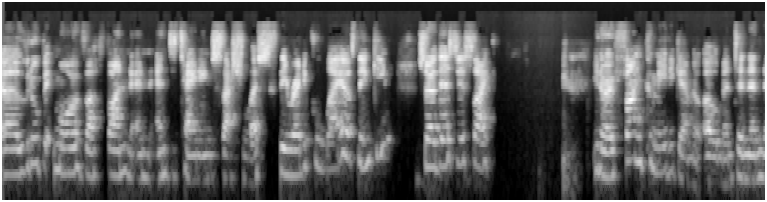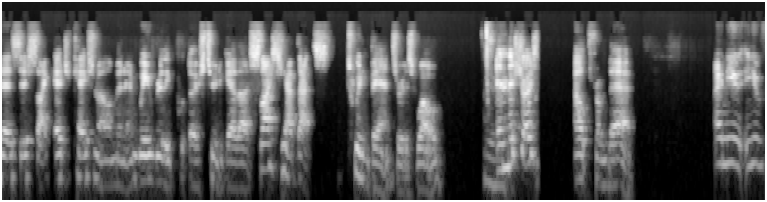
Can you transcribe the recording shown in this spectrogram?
a little bit more of a fun and entertaining slash less theoretical way of thinking. So there's this like, you know, fun comedic element, and then there's this like educational element, and we really put those two together. Slash, you have that twin banter as well, yeah. and the show's helped from there. And you you've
